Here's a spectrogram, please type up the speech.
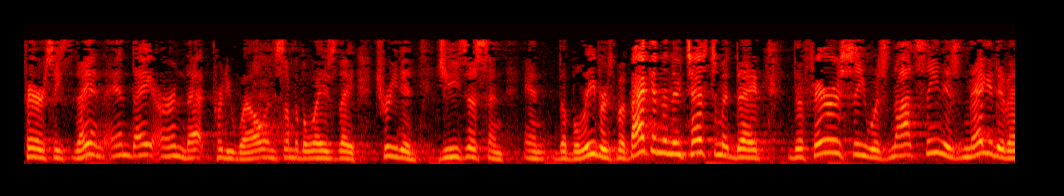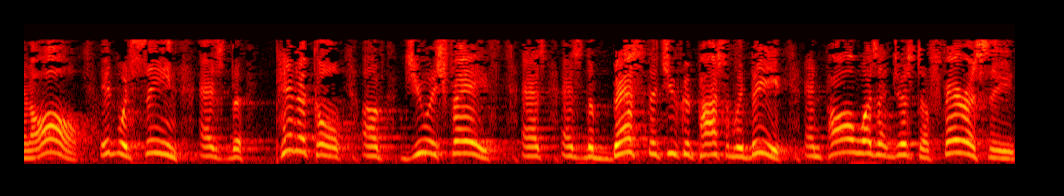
Pharisees today, and, and they earned that pretty well in some of the ways they treated Jesus and, and the believers. But back in the New Testament day, the Pharisee was not seen as negative at all. It was seen as the pinnacle of Jewish faith, as, as the best that you could possibly be. And Paul wasn't just a Pharisee,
